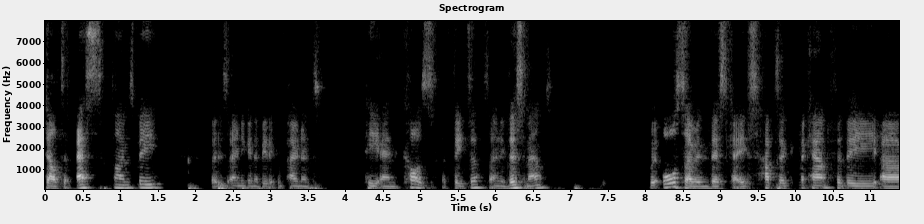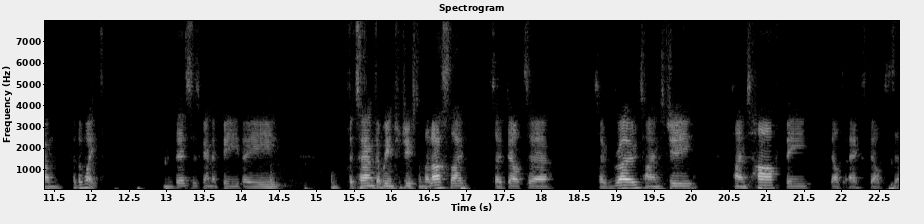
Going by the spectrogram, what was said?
delta S times B, but it's only going to be the component Pn cos of theta, so only this amount we also, in this case, have to account for the um, for the weight. And this is going to be the the term that we introduced on the last slide. So delta, so rho times g times half b delta x delta z,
